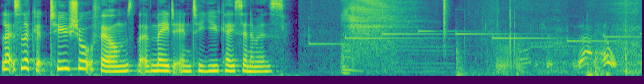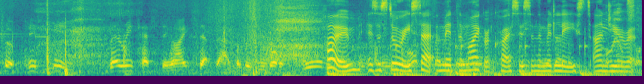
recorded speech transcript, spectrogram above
let's look at two short films that have made it into UK cinemas. That helps. Look, this is very testing, I accept that, because you've got a swarm Home is a story set amid the migrant crisis in the Middle East and Europe,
